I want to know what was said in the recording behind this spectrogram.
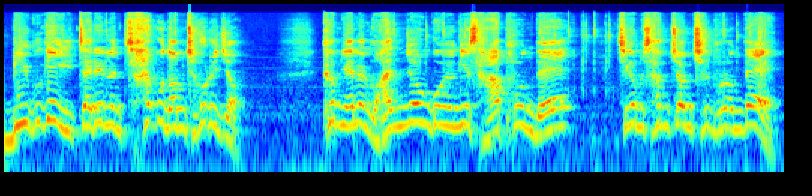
미국의 일자리는 차고 넘쳐 흐르죠. 그럼 얘는 완전 고용이 4%인데 지금 3.7%인데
